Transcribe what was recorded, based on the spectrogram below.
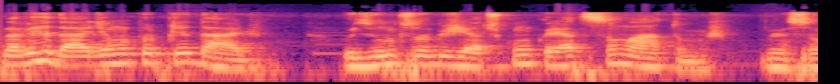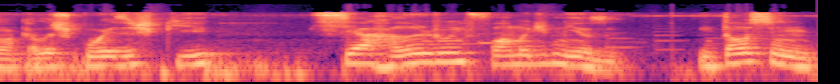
na verdade é uma propriedade os únicos objetos concretos são átomos, né? são aquelas coisas que se arranjam em forma de mesa. Então, assim,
